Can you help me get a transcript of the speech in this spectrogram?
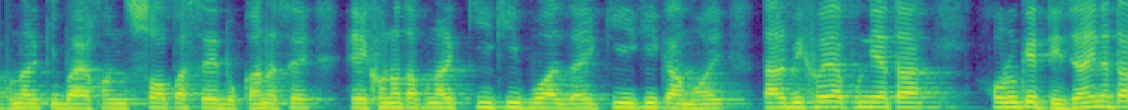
আপোনাৰ কিবা এখন শ্বপ আছে দোকান আছে সেইখনত আপোনাৰ কি কি পোৱা যায় কি কি কাম হয় তাৰ বিষয়ে আপুনি এটা সৰুকৈ ডিজাইন এটা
